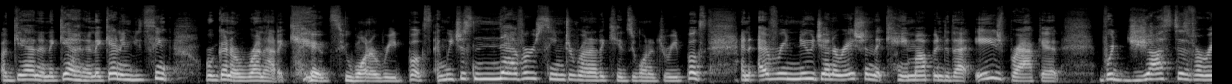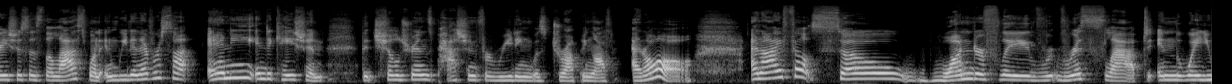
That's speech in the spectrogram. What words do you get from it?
again and again and again. And you'd think we're going to run out of kids who want to read books. And we just never seem to run out of kids who wanted to read books. And every new generation that came up into that age bracket were just as voracious as the last one. And we never saw any indication that children's passion for reading was dropping off at all. And I felt so wonderfully wrist slapped in the way you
